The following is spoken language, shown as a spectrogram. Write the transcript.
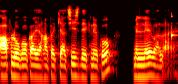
आप लोगों का यहाँ पर क्या चीज़ देखने को मिलने वाला है?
